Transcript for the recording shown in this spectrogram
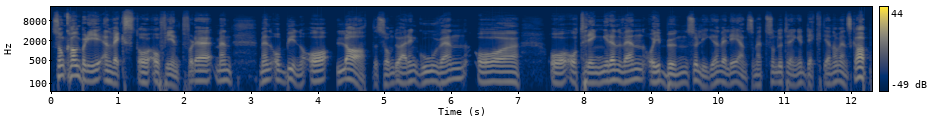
som kan bli en vekst og, og fint. For det, men, men å begynne å late som du er en god venn og, og, og trenger en venn, og i bunnen så ligger en veldig ensomhet som du trenger dekt gjennom vennskap,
